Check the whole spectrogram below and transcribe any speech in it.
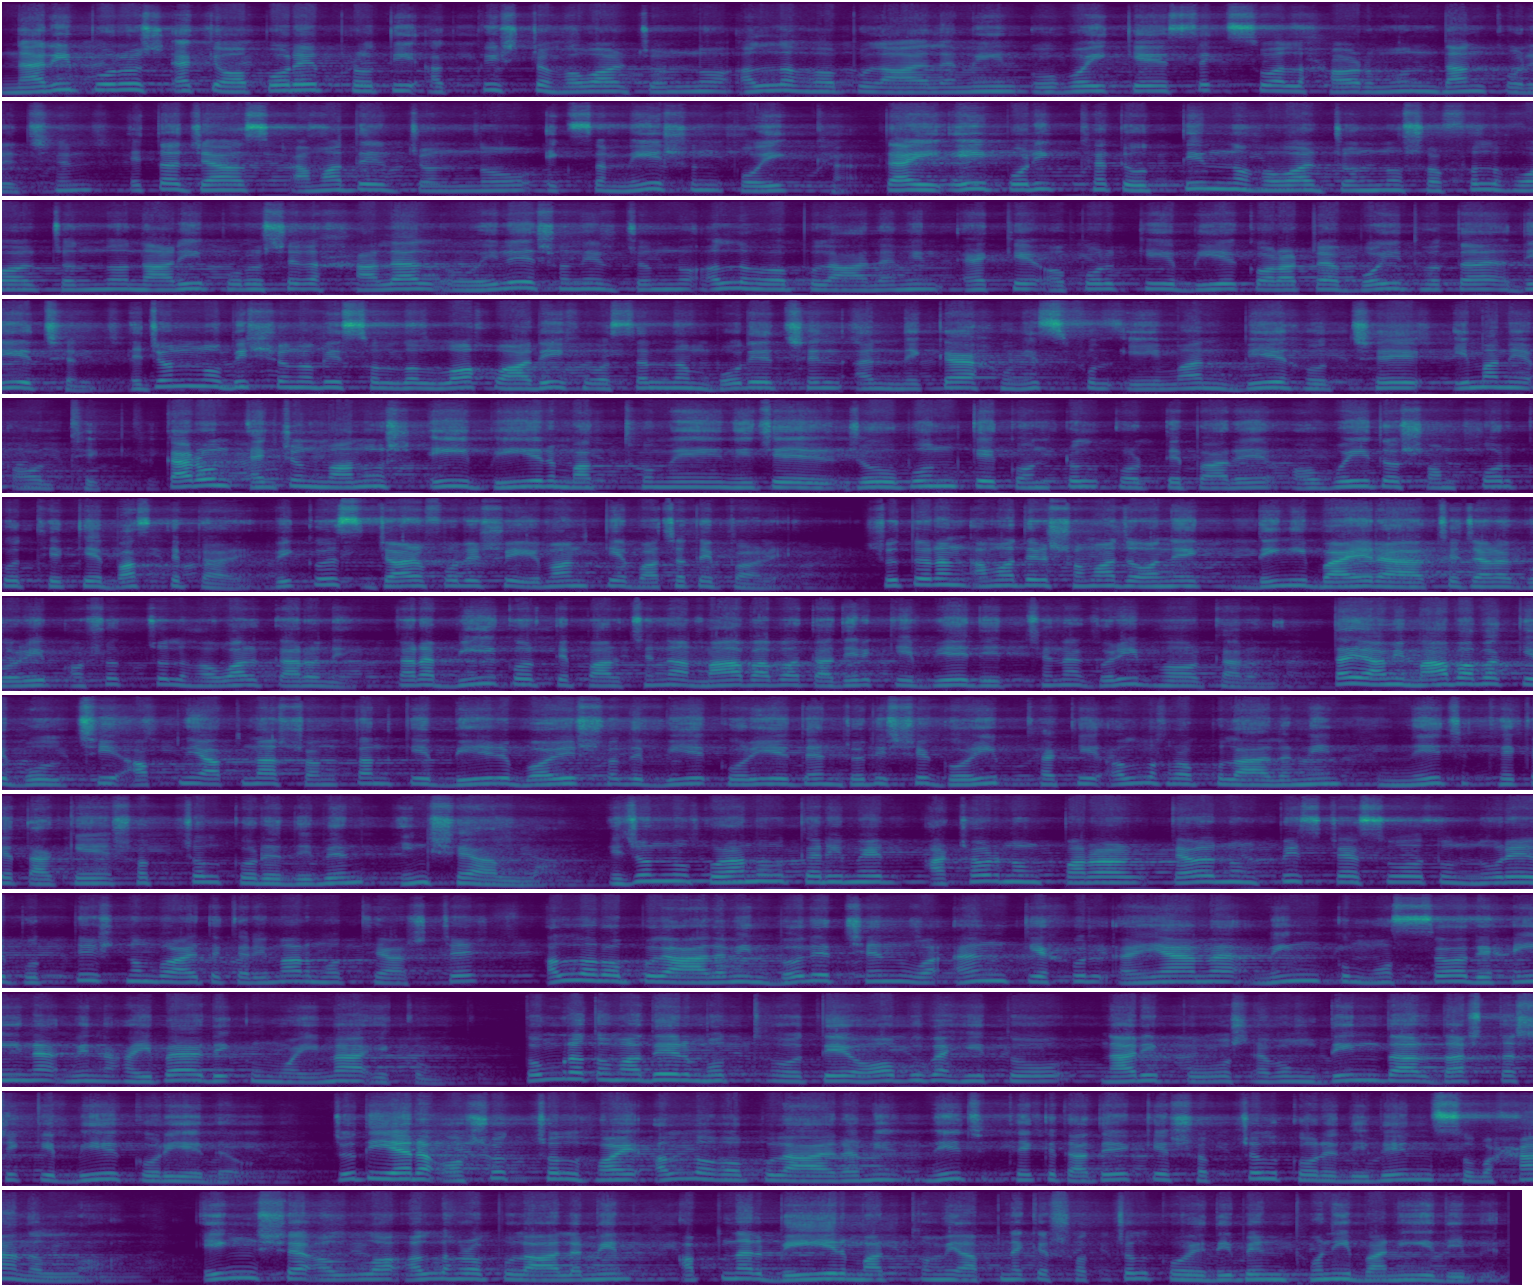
নারী পুরুষ একে অপরের প্রতি আকৃষ্ট হওয়ার জন্য আল্লাহ রাব্বুল আলমিন উভয়কে সেক্সুয়াল হরমোন দান করেছেন। এটা জাস্ট আমাদের জন্য এক্সামিনেশন পরীক্ষা। তাই এই পরীক্ষাতে উত্তীর্ণ হওয়ার জন্য, সফল হওয়ার জন্য, নারী পুরুষের হালাল রিলেশনের জন্য আল্লাহ রাব্বুল আলমিন একে অপরকে বিয়ে করাটা বৈধতা দিয়েছেন। এজন্য বিশ্বনবী সাল্লাহ আলিহি ওয়াসাল্লাম বলেছেন আর নিকাহ নিসফুল ইমান বিয়ে হচ্ছে ইমানে অর্ধেক। কারণ একজন মানুষ এই বিয়ের মাধ্যমে নিজের যৌবনকে কন্ট্রোল করতে পারে, অবৈধ সম্পর্ক থেকে বাঁচতে পারে। বিকজ যার ফলে সে ইমানকে বাঁচাতে পারে। সুতরাং আমাদের সমাজ অনেক দিনই বাইরা আছে যারা গরিব, অসচ্ছল হওয়ার কারণে তারা বিয়ে করতে পারছে না মা বাবা তাদেরকে বিয়ে দিচ্ছে না গরিব হওয়ার কারণে। তাই আমি মা বাবাকে বলছি, আপনি আপনার সন্তানকে বিয়ের বয়স হলে বিয়ে করিয়ে দেন, যদি সে গরিব থাকে, আল্লাহ রব্বুল আলমিন নিজ থেকে তাকে সচ্ছল করে দিবেন ইনশা আল্লাহ এজন্য কোরআনুল করিমের আঠারো নং পাড়ার তেরো নং পৃষ্ঠা সুয়তুল নূরের বত্রিশ নম্বর আয়তে করিমার মধ্যে আসছে, আল্লাহ রব্বুল আলমিন বলেছেন, ওয়া আনকিহুল আয়ামা মিনকুম মিন ইবাদিকুম ওয়া ইমাইকুম তোমরা তোমাদের মধ্য হতে অবিবাহিত, নারী, পুরুষ এবং দিনদার দাস দাসীকে বিয়ে করিয়ে দাও। যদি এরা অসচ্ছল হয়, আল্লাহ রব্বুল আলমিন নিজ থেকে তাদেরকে সচ্ছল করে দিবেন সুবহান আল্লাহ ইনশা আল্লাহ আল্লাহ রবুল আলমিন আপনার বিয়ের মাধ্যমে আপনাকে সচ্ছল করে দিবেন, ধনী বানিয়ে দিবেন।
